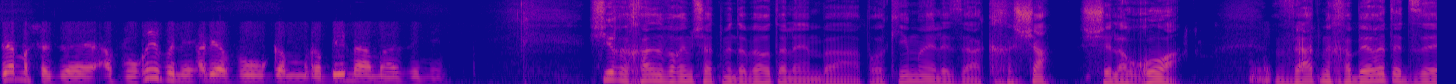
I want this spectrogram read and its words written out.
זה מה שזה עבורי, ונראה לי עבור גם רבים מהמאזינים. שיר, אחד הדברים שאת מדברת עליהם בפרקים האלה זה הכחשה של הרוע. ואת מחברת את זה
